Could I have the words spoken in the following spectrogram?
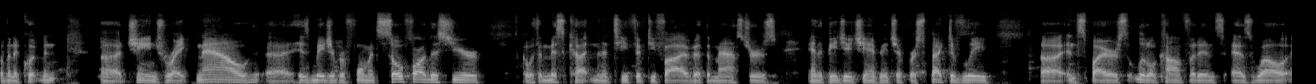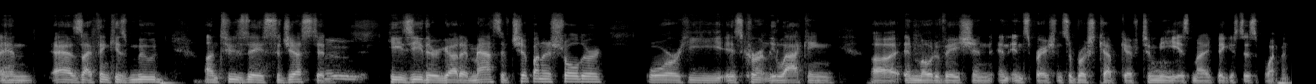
of an equipment uh, change right now. Uh, his major performance so far this year, with a miscut in the T55 at the Masters and the PGA Championship, respectively, uh, inspires little confidence as well. And as I think his mood on Tuesday suggested, he's either got a massive chip on his shoulder or he is currently lacking uh, in motivation and inspiration. So Brooks Koepka, to me, is my biggest disappointment.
